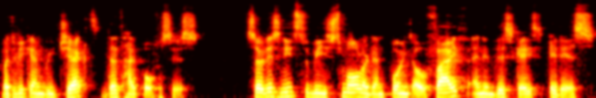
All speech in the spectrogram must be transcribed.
but we can reject that hypothesis. So this needs to be smaller than 0.05 and in this case it is.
